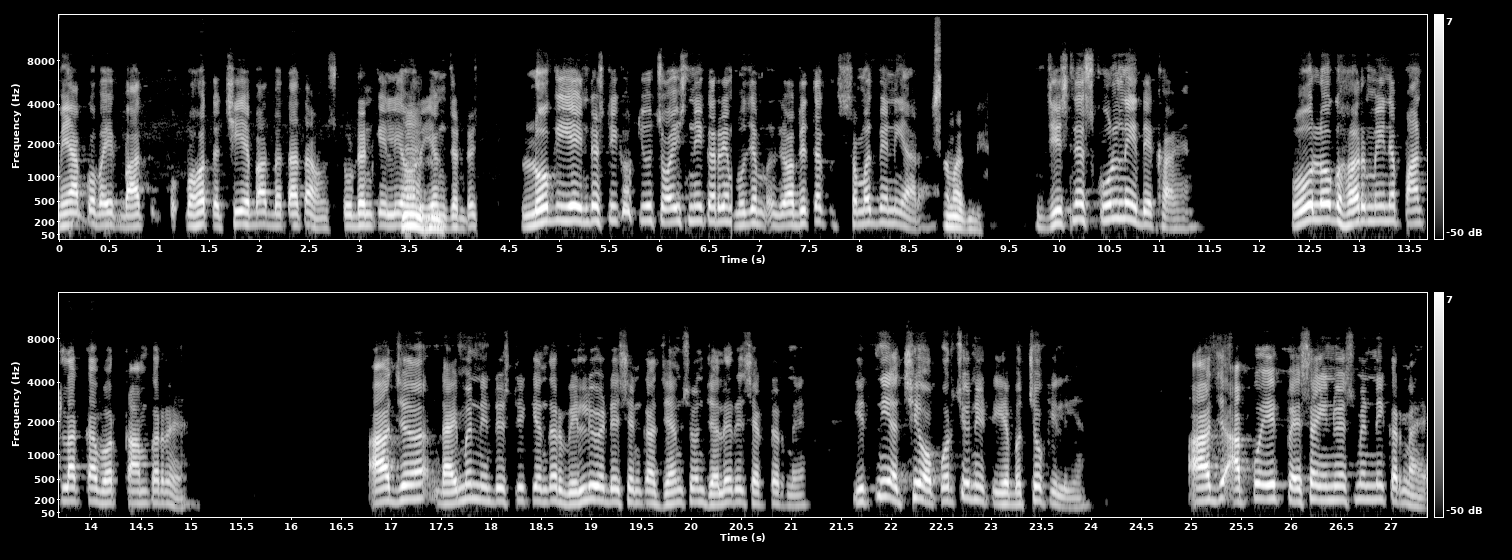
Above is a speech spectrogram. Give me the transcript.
मैं आपको एक बात बहुत अच्छी है बात बताता हूँ स्टूडेंट के लिए और यंग जनरेशन। लोग ये इंडस्ट्री को क्यों चॉइस नहीं कर रहे मुझे अभी तक समझ में नहीं आ रहा। समझ में। जिसने स्कूल नहीं देखा है वो लोग हर महीने पाँच लाख का वर्क काम कर रहे हैं। आज डायमंड इंडस्ट्री के अंदर वैल्यू एडिशन का जेम्स ज्वेलरी सेक्टर में इतनी अच्छी अपॉर्चुनिटी है बच्चों के लिए। आज आपको एक पैसा इन्वेस्टमेंट नहीं करना है।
